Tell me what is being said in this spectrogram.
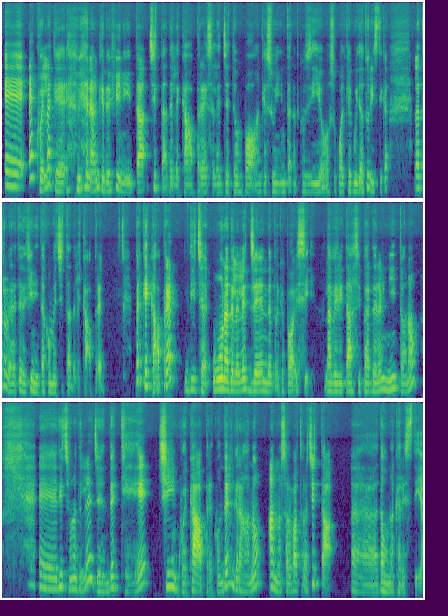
e è quella che viene anche definita città delle capre. Se leggete un po' anche su internet così o su qualche guida turistica, la troverete definita come città delle capre. Perché capre? Dice una delle leggende, perché poi sì, la verità si perde nel mito, no, ehm, dice una delle leggende che 5 capre con del grano hanno salvato la città, ehm, da una carestia.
